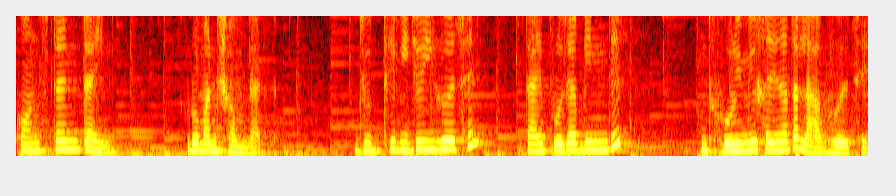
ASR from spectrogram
কনস্ট্যান্টাইন রোমান সম্রাট। যুদ্ধে বিজয়ী হয়েছেন, তাই প্রজাবৃন্দের ধর্মীয় স্বাধীনতা লাভ হয়েছে,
